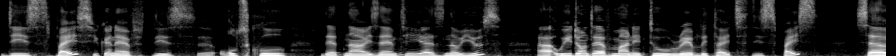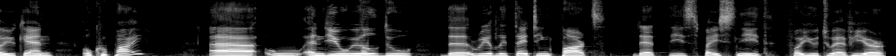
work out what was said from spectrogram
this space, you can have this uh, old school that now is empty, has no use. Uh, we don't have money to rehabilitate this space, so you can occupy, uh, and you will do the rehabilitating part that this space need for you to have here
